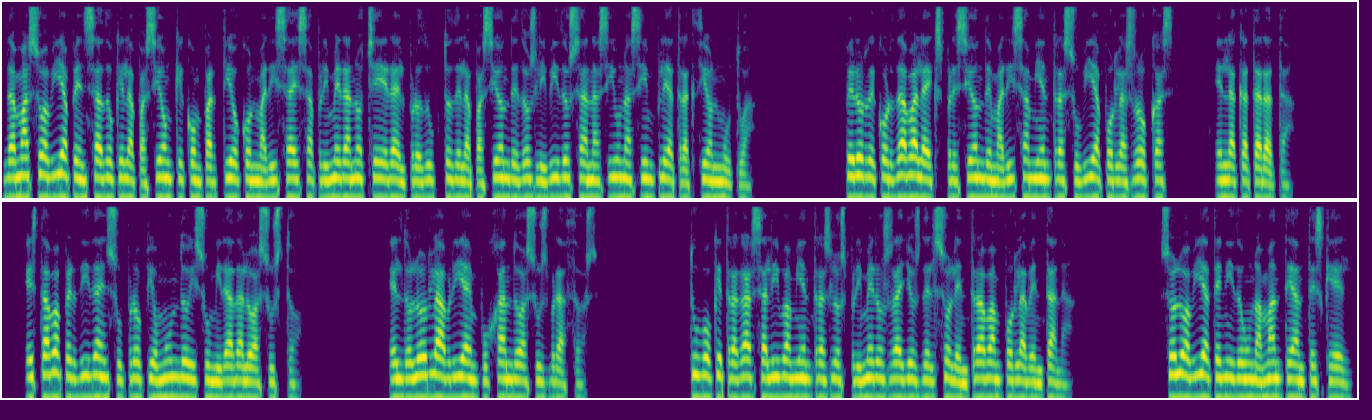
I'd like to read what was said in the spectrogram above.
Damaso había pensado que la pasión que compartió con Marisa esa primera noche era el producto de la pasión de dos libidos sanas y una simple atracción mutua. Pero recordaba la expresión de Marisa mientras subía por las rocas, en la catarata. Estaba perdida en su propio mundo y su mirada lo asustó. El dolor la habría empujando a sus brazos. Tuvo que tragar saliva mientras los primeros rayos del sol entraban por la ventana. Solo había tenido un amante antes que él.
